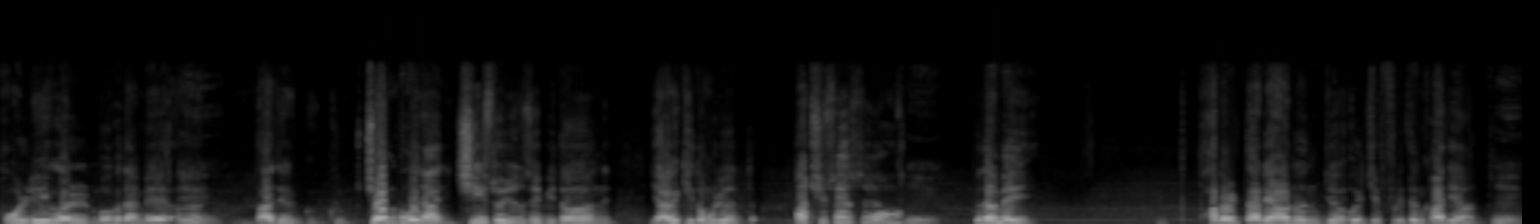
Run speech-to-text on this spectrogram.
폴리걸 뭐 그다음에 예. 아, 나저 그, 그 전부 그냥 지휘소 연습이든 야외 기동 훈련 다 취소했어요. 예. 그다음에 8월 달에 하는 저 얼지 프리든 가디언 예.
